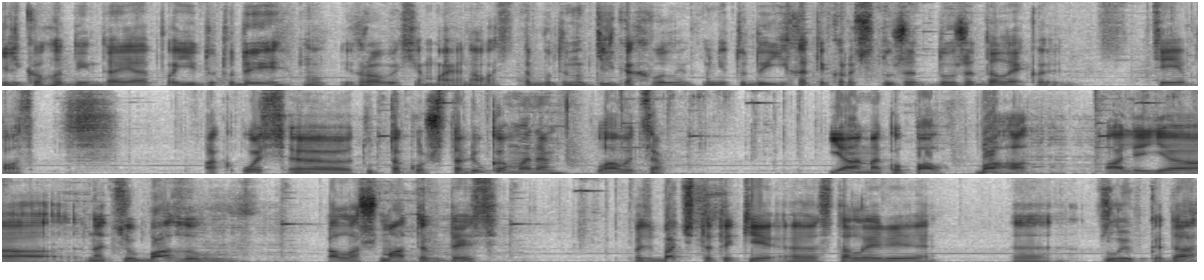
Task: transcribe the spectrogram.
кілька годин. Да? Я поїду туди, ну, ігрових я маю на увазі. Це буде ну, кілька хвилин. Мені туди їхати, коротше, дуже, дуже далеко з цієї бази. Так, ось е, тут також сталюка в мене плавиться. Я накопав багато. Далі я на цю базу калашматив десь. Ось бачите такі е, сталеві е, зливки, да?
